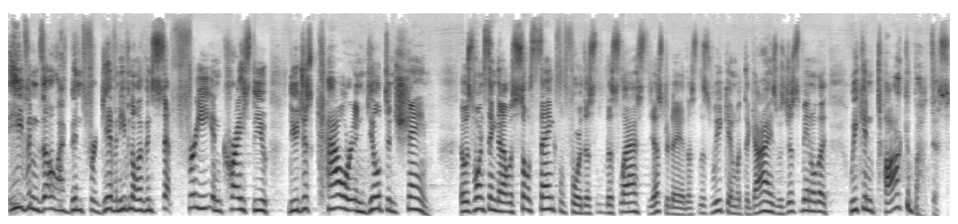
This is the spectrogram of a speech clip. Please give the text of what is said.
Even though I've been forgiven, even though I've been set free in Christ, do you, do you just cower in guilt and shame? It was one thing that I was so thankful for this, this last yesterday, this, this weekend with the guys, was just being able to, we can talk about this.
